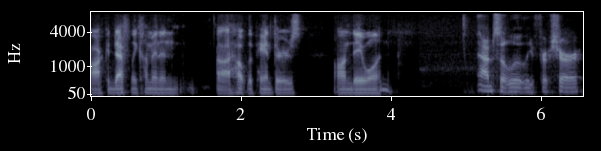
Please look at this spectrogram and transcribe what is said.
uh, could definitely come in and uh, help the Panthers on day one. Absolutely, for sure.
